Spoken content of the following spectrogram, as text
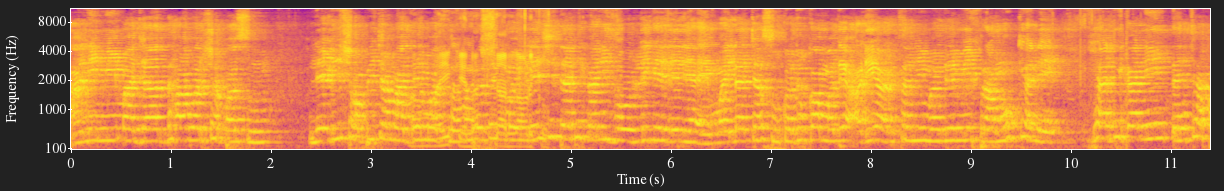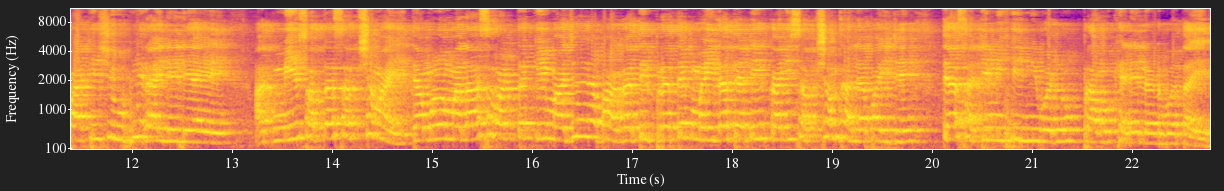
आणि मी माझ्या दहा वर्षापासून लेडी शॉपीच्या माध्यमातून. महिलेशी त्या ठिकाणी जोडली गेलेली आहे. महिलांच्या सुखदुःखामध्ये अडी अडचणीमध्ये मी प्रामुख्याने ह्या ठिकाणी त्यांच्या पाठीशी उभी राहिलेली आहे. मी स्वतः सक्षम आहे. त्यामुळं मला असं वाटतं की माझ्या ह्या भागातील प्रत्येक महिला त्या ठिकाणी सक्षम झाल्या पाहिजे. त्यासाठी मी ही निवडणूक प्रामुख्याने लढवत आहे.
